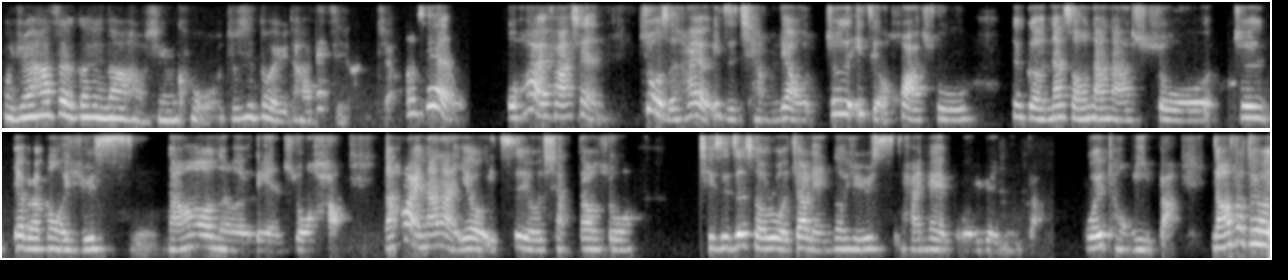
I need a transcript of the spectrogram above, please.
我觉得他这个个性真的好辛苦，就是对于他自己来讲。而且我后来发现，作者还有一直强调，就是一直有画出那个那时候娜娜说，就是要不要跟我一起去死？然后呢，脸说好。然后后来娜娜也有一次有想到说。其实这时候如果叫连哥一起去死，他应该也不会愿意吧，不会同意吧。然后到最后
